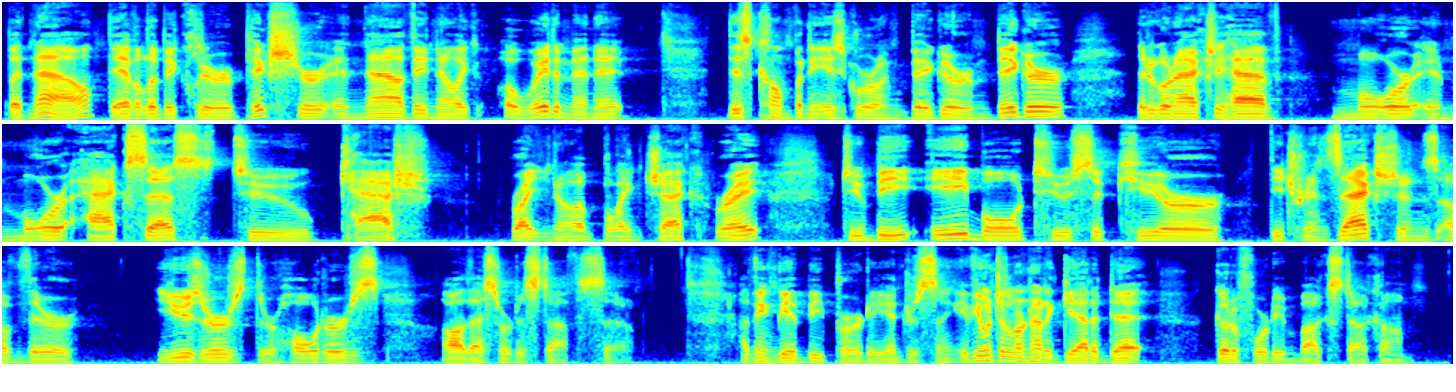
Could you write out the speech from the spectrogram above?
But now they have a little bit clearer picture, and now they know, like, oh, wait a minute, this company is growing bigger and bigger. They're going to actually have more and more access to cash, right? You know, a blank check, right? To be able to secure the transactions of their users, their holders, all that sort of stuff. So I think it'd be pretty interesting. If you want to learn how to get out of debt, go to 40bucks.com.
